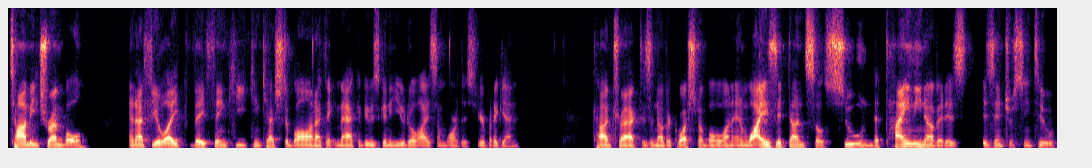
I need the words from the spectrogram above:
Tommy Tremble. And I feel like they think he can catch the ball. And I think McAdoo is going to utilize him more this year. But again, contract is another questionable one. And why is it done so soon? The timing of it is is interesting too.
